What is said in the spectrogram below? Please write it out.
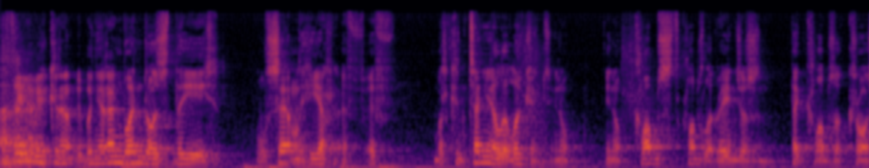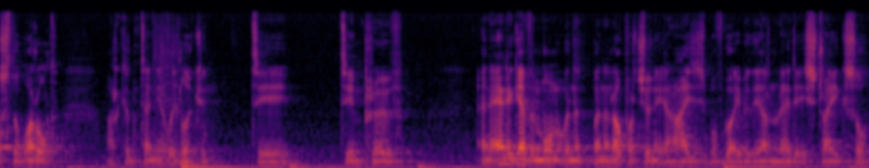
I think when, we can, when you're in windows, the well certainly here if, if we're continually looking, you know, you know, clubs clubs like Rangers and big clubs across the world are continually looking to to improve. And at any given moment when, when an opportunity arises, we've got to be there and ready to strike. So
